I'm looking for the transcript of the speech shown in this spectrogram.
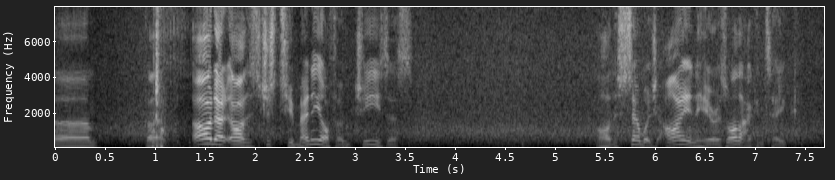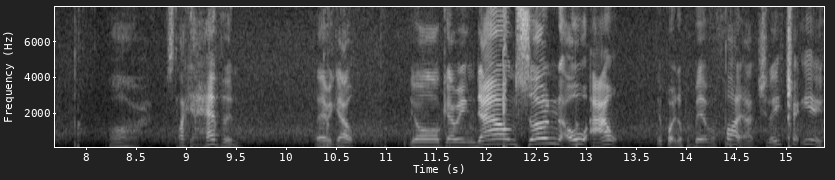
Um, oh no, oh, there's just too many of them. Jesus. Oh, there's so much iron here as well that I can take. Oh, it's like a heaven. There we go. You're going down, son. Oh, out. You're putting up a bit of a fight, actually. Check you.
